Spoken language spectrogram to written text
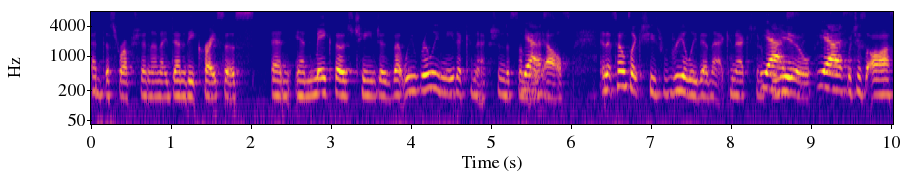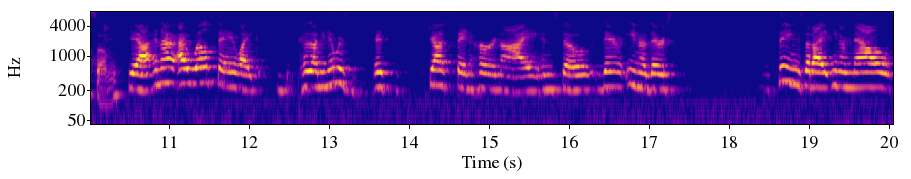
a disruption, an identity crisis, and, and make those changes, that we really need a connection to somebody Yes. else. And it sounds like she's really been that connection Yes, for you, yes. which is awesome. Yeah, and I, I will say like because I mean it was it's just been her and I, and so there you know there's things that I you know now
